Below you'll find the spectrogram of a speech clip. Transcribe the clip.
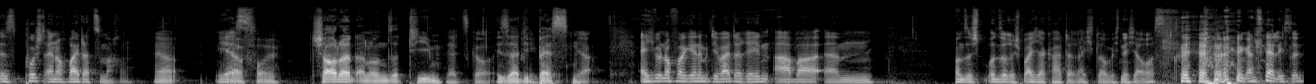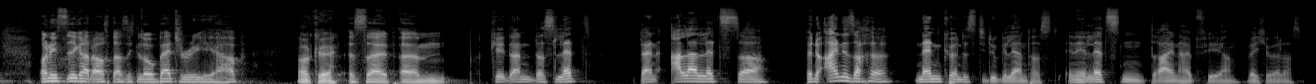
es pusht einen auch weiterzumachen. ja. Ja, Yes. voll. Shoutout an unser Team. Let's go. Ihr seid die Besten. Ja. Ich würde noch voll gerne mit dir weiterreden, aber ähm, unsere, unsere Speicherkarte reicht, glaube ich, nicht aus. wenn wir ganz ehrlich sind. Und ich sehe gerade auch, dass ich Low Battery hier habe. Okay. Deshalb, ähm, Okay, dann das Let dein allerletzter, wenn du eine Sache nennen könntest, die du gelernt hast in den letzten dreieinhalb, vier Jahren, welche wäre das?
